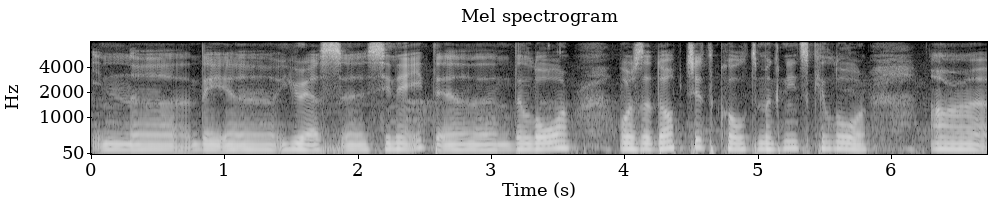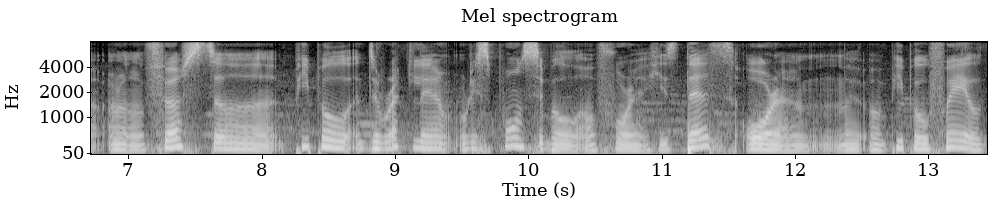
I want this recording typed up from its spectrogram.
in the U.S. Senate, the law was adopted called Magnitsky Law are uh, first uh, people directly responsible for his death or um, uh, people failed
